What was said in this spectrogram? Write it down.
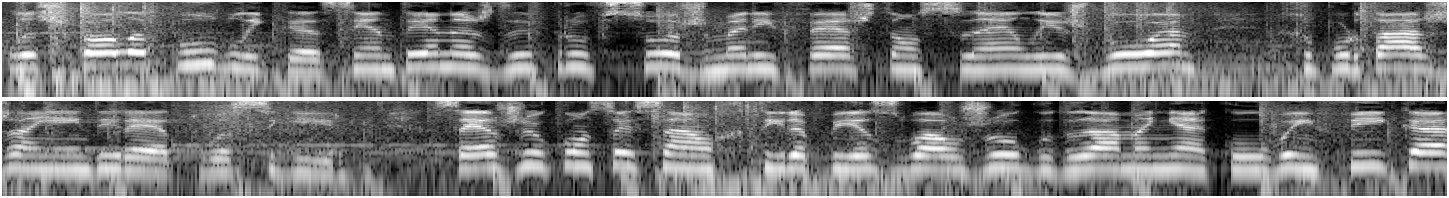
Pela escola pública, centenas de professores manifestam-se em Lisboa. Reportagem em direto a seguir. Sérgio Conceição retira peso ao jogo de amanhã com o Benfica.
